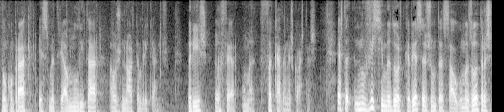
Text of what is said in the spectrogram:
Vão comprar esse material militar aos norte-americanos. Paris refere uma facada nas costas. Esta novíssima dor de cabeça junta-se a algumas outras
